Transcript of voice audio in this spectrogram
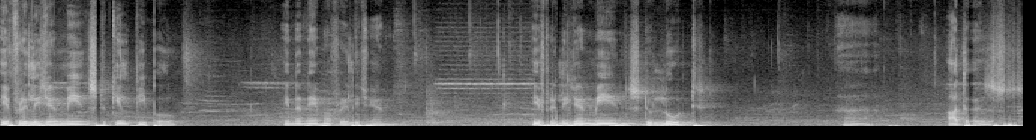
If religion means to kill people in the name of religion, if religion means to loot uh, others,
